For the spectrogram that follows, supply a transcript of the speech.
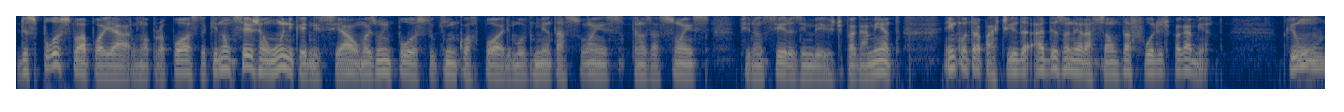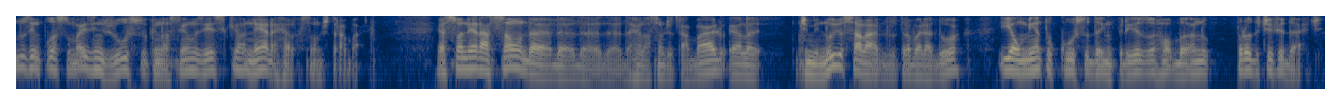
disposto a apoiar uma proposta que não seja única inicial, mas um imposto que incorpore movimentações, transações financeiras e meios de pagamento, em contrapartida à desoneração da folha de pagamento. Porque um dos impostos mais injustos que nós temos é esse que onera a relação de trabalho. Essa oneração da, da, da, da relação de trabalho, ela diminui o salário do trabalhador e aumenta o custo da empresa, roubando produtividade.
